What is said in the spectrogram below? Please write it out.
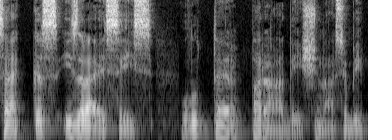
sekas izraisīs Lutera parādīšanās, jo bija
